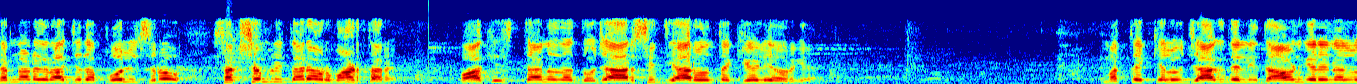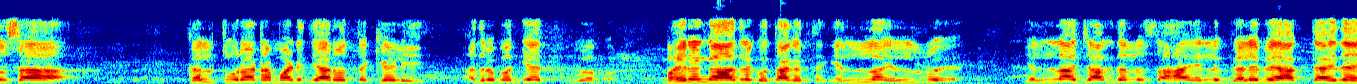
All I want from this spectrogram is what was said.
ಕರ್ನಾಟಕ ರಾಜ್ಯದ ಪೊಲೀಸರು ಸಕ್ಷಮರಿದ್ದಾರೆ, ಅವ್ರು ಮಾಡ್ತಾರೆ. ಪಾಕಿಸ್ತಾನದ ಧ್ವಜ ಆರಿಸಿದ್ದು ಯಾರು ಅಂತ ಕೇಳಿ ಅವ್ರಿಗೆ. ಮತ್ತೆ ಕೆಲವು ಜಾಗದಲ್ಲಿ ದಾವಣಗೆರೆನಲ್ಲೂ ಸಹ ಕಲ್ಲು ತೂರಾಟ ಮಾಡಿದ್ದು ಯಾರು ಅಂತ ಕೇಳಿ, ಅದರ ಬಗ್ಗೆ ಬಹಿರಂಗ ಆದರೆ ಗೊತ್ತಾಗುತ್ತೆ. ಎಲ್ಲ ಎಲ್ಲರೂ ಎಲ್ಲ ಜಾಗದಲ್ಲೂ ಸಹ ಎಲ್ಲೂ ಗಲಭೆ ಆಗ್ತಾ ಇದೆ.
